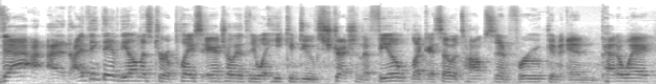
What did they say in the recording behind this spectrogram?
That I, I think they have the elements to replace Andrel Anthony, what he can do stretching the field, like I said with Thompson and Farooq and, and Pettaway.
